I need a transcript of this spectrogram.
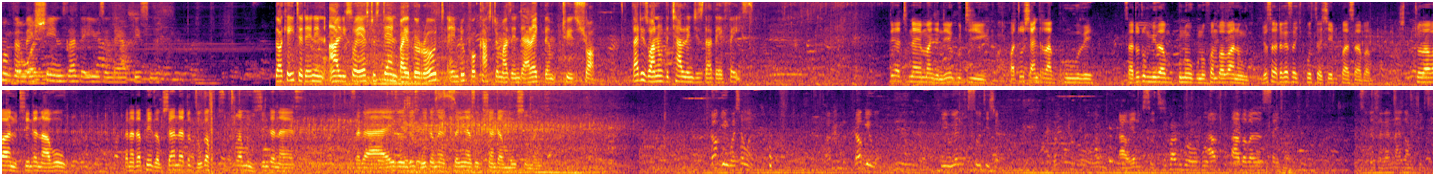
Some of the machines that they use in their business. Located in, in Ali, so he has to stand by the road and look for customers and direct them to his shop. That is one of the challenges that they face. yatinayo manje ndeyekuti kwatoshandira kure saka totomira kuno kunofamba vanhu ndosaka takaisa chiposta chedu pasi apa tichitora vanhu tichienda navo kana tapedza kushanda todzoka fututora munhu tichienda naye saka haizvo ndozvinoita maya tisanyanyasa kushanda mushe manje. Daugegwa shamwa daugegwa uyandikusotesha Ah, uyandikusoti apa pasaita suta zvakanaka mupesi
